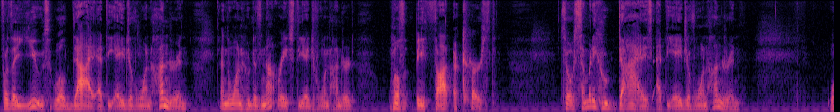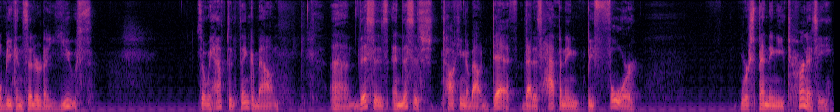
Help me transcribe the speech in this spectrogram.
For the youth will die at the age of 100 and the one who does not reach the age of 100 will be thought accursed. So somebody who dies at the age of 100 will be considered a youth. So we have to think about um, this is, and this is talking about death that is happening before we're spending eternity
